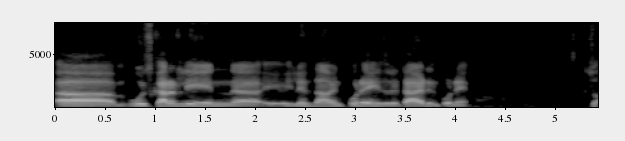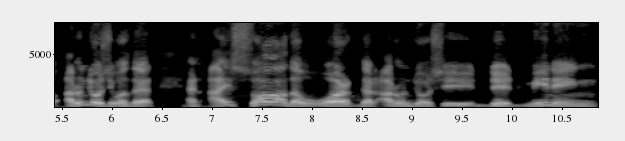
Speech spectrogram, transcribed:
um, who's currently in, uh, he lives now in Pune, he's retired in Pune. So Arun Joshi was there, and I saw the work that Arun Joshi did, meaning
